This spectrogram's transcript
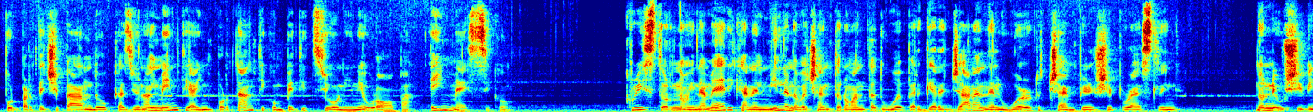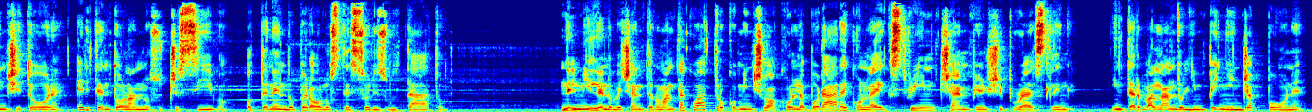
pur partecipando occasionalmente a importanti competizioni in Europa e in Messico. Chris tornò in America nel 1992 per gareggiare nel World Championship Wrestling. Non ne uscì vincitore e ritentò l'anno successivo, ottenendo però lo stesso risultato. Nel 1994 cominciò a collaborare con la Extreme Championship Wrestling, intervallando gli impegni in Giappone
